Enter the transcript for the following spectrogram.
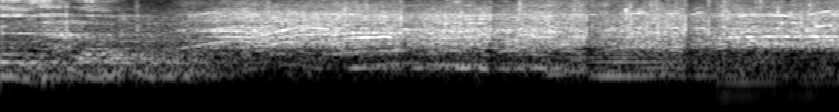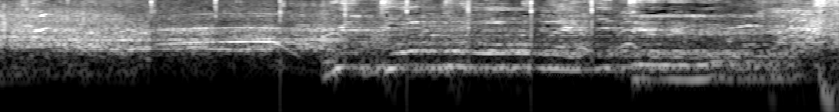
Gonzalo. we talk to them like Italian.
